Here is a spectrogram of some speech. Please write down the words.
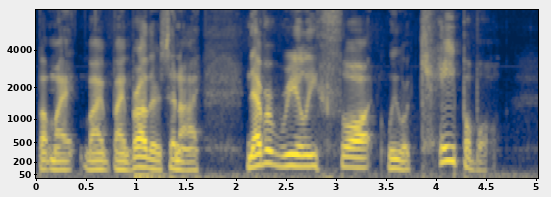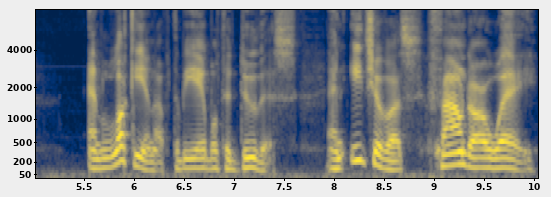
but my my, my brothers and I never really thought we were capable and lucky enough to be able to do this. And each of us found our way,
